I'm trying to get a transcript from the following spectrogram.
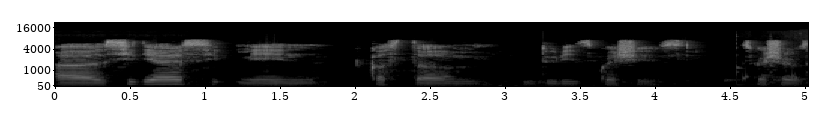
Uh, CDS mean custom dualies squishes, squishers.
